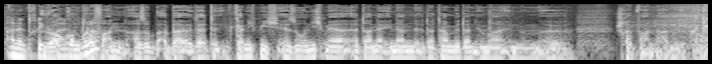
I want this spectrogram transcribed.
An den Trinkhallen, Ja, kommt oder? drauf an. Also, aber da kann ich mich so nicht mehr dran erinnern. Das haben wir dann immer in einem äh, Schreibwarenladen gekauft.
